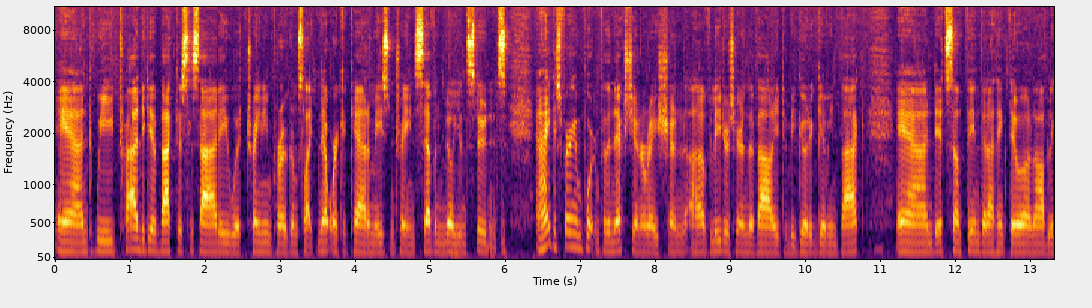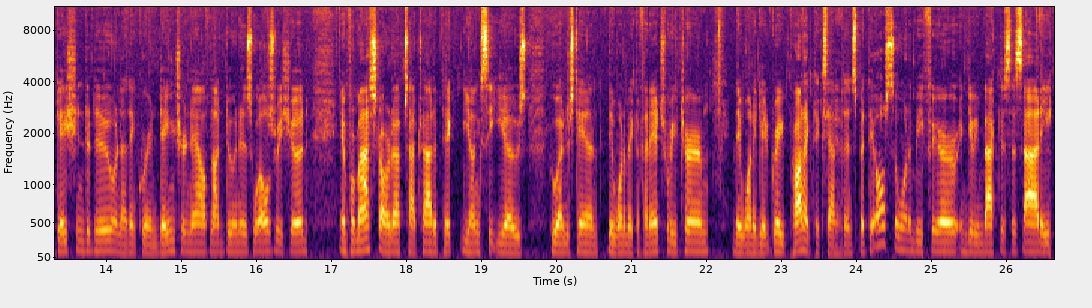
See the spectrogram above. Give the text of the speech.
And we tried to give back to society with training programs like network academies and trained 7 million students. And I think it's very important for the next generation of leaders here in the Valley to be good at giving back and it's something that I think they have an obligation to do, and I think we're in danger now of not doing it as well as we should. And for my startups, I try to pick young CEOs who understand they want to make a financial return, they want to get great product acceptance, yeah. but they also want to be fair in giving back to society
